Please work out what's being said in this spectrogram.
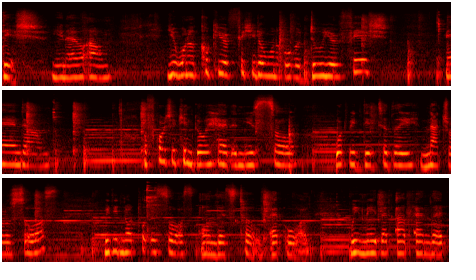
dish, you know. Um, you want to cook your fish, you don't want to overdo your fish. And um, of course you can go ahead and you saw what we did to the natural sauce we did not put the sauce on the stove at all. We made that up and that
